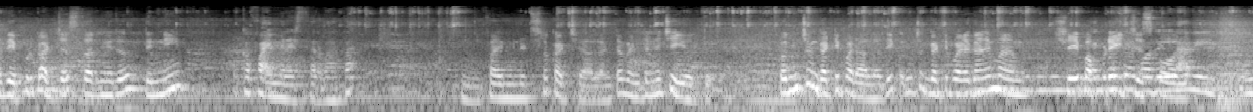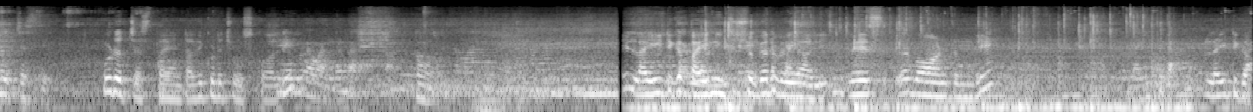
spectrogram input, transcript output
అది ఎప్పుడు కట్ చేస్తారు మీరు దీన్ని? ఒక ఫైవ్ మినిట్స్ తర్వాత. ఫైవ్ మినిట్స్లో కట్ చేయాలంటే వెంటనే చేయొద్దు. కొంచెం గట్టి పడాలి అది. కొంచెం గట్టి పడగానే మనం షేప్ అప్పుడే ఇచ్చేసుకోవాలి. కూడా వచ్చేస్తాయంట అది కూడా చూసుకోవాలి. లైట్గా పైనుంచి షుగర్ వేయాలి. వేస్తే బాగుంటుంది. లైట్గా?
